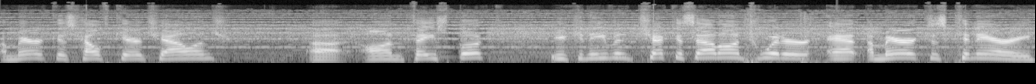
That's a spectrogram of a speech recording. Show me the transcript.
America's Healthcare Challenge uh, on Facebook. You can even check us out on Twitter at America's Canary.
